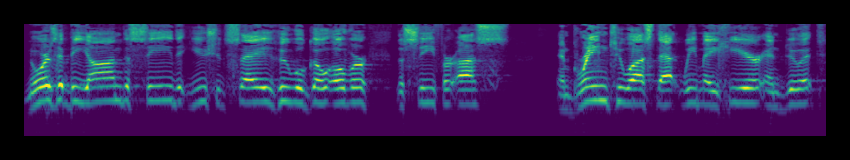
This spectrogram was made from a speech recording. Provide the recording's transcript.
Nor is it beyond the sea that you should say, Who will go over the sea for us and bring to us that we may hear and do it?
